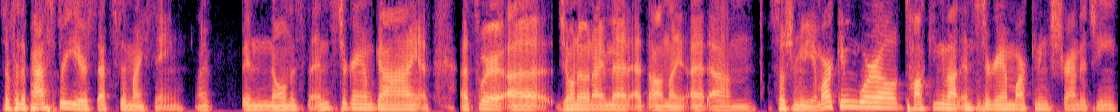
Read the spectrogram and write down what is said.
So for the past three years, that's been my thing. I've been known as the Instagram guy. That's where uh, Jono and I met at the online at um, Social Media Marketing World, talking about Instagram marketing strategy.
